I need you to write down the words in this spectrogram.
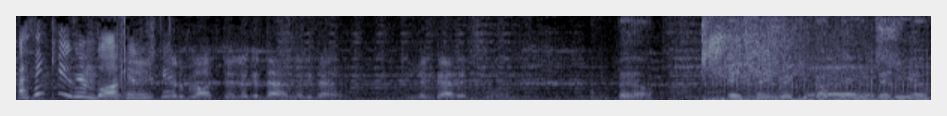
I think you can block in Hey, this game. could have blocked it. Look at that. Look at that. Look at this one. I fell. Hey, Saint Rick, you about to end the video?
